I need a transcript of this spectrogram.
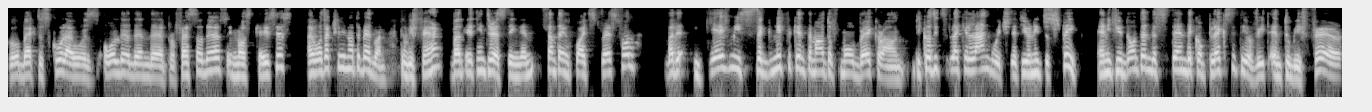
go back to school. I was older than the professor there in most cases. I was actually not a bad one, to be fair, but it's interesting and sometimes quite stressful. But it gave me significant amount of more background because it's like a language that you need to speak. And if you don't understand the complexity of it, and to be fair,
